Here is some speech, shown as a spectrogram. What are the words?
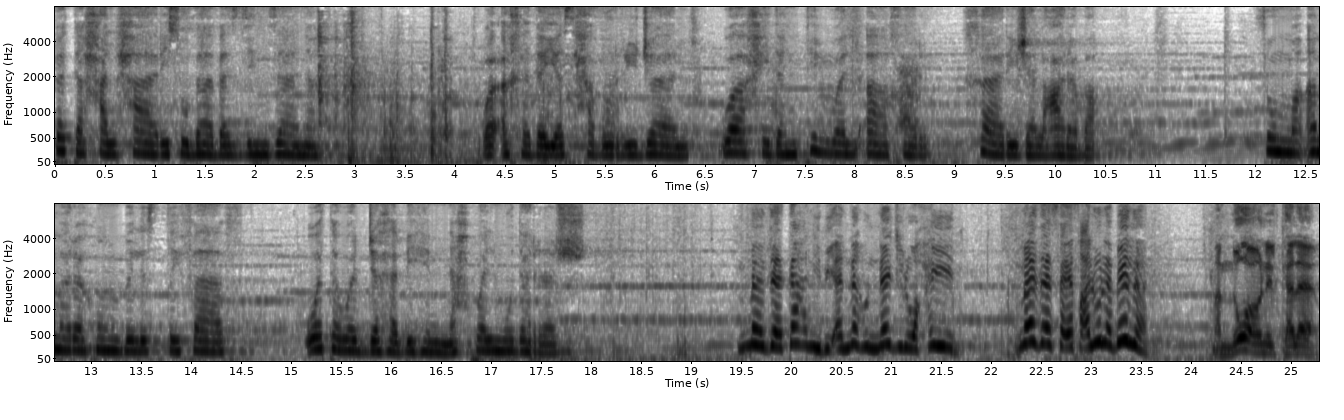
فتح الحارس باب الزنزانة وأخذ يسحب الرجال واحدا تلو الآخر خارج العربه ثم أمرهم بالاصطفاف وتوجه بهم نحو المدرج. ماذا تعني بأنه الناجي الوحيد؟ ماذا سيفعلون بنا؟ ممنوع الكلام.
